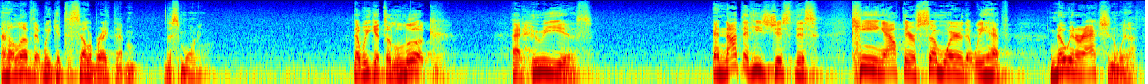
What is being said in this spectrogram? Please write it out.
And I love that we get to celebrate that this morning. That we get to look at who he is. And not that he's just this king out there somewhere that we have no interaction with.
